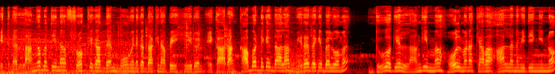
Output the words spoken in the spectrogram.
එතන ළංගම තියෙන ෆ්‍රොක් එකත් දැන් මූ වෙනක දකින අපේ හීරෝන් එක අරං කාබඩ් එක දාලා මිරර් එක බැලුවම දුවගේ ළඟින්ම හෝල්මනක් යව ආල්ලන විදිින් ඉන්නවා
